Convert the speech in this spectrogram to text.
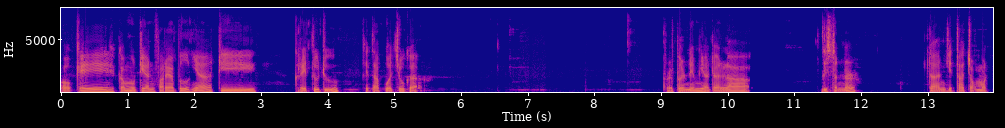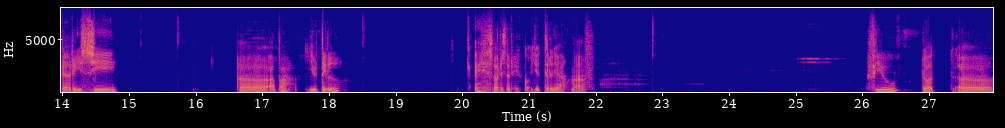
oke kemudian variabelnya di create to do kita buat juga. Variable name-nya adalah listener dan kita comot dari si uh, apa util. Eh sorry sorry kok util ya? Maaf. View dot uh,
